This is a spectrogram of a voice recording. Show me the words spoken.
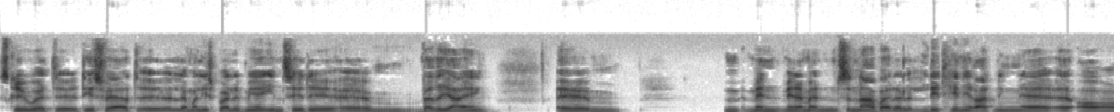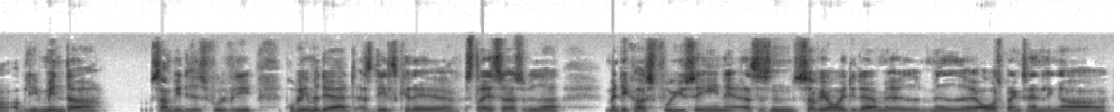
skrive, at øh, det er svært, øh, lad mig lige spørge lidt mere ind til det, øh, hvad ved jeg, ikke? Øh, men, men at man sådan arbejder lidt hen i retningen af at, at blive mindre samvittighedsfuld, fordi problemet det er, at altså dels kan det øh, stresse og så videre, men det kan også fryse en, altså sådan, så er vi over i det der med, med øh, overspringshandlinger, og,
